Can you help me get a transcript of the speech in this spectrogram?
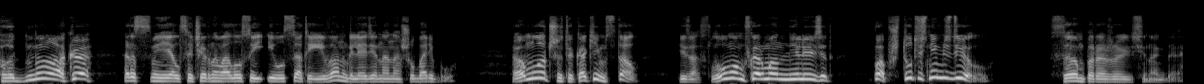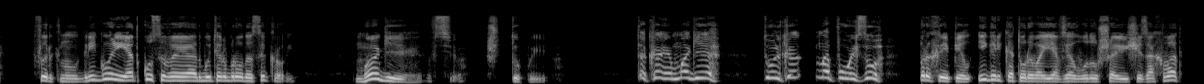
«Однако!» — рассмеялся черноволосый и усатый Иван, глядя на нашу борьбу. «А младший-то каким стал? И за словом в карман не лезет. «Пап, что ты с ним сделал?» «Сам поражаюсь иногда», — фыркнул Григорий, откусывая от бутерброда с икрой. «Магия — это все, штуп ее». «Такая магия только на пользу», — прохрипел Игорь, которого я взял в удушающий захват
